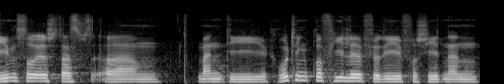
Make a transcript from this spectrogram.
ebenso ist, dass ähm, man die Routing-Profile für die verschiedenen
